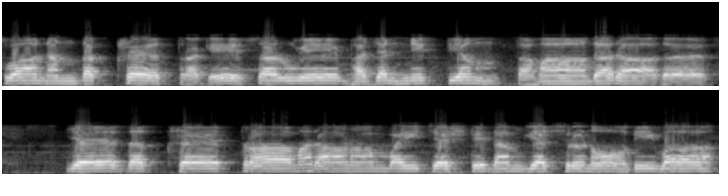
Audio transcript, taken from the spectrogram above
स्वानन्दक्षेत्रके सर्वे भजन्नित्यं तमादराद यदत्क्षेत्रामराणां वैचेष्टितं यशृणोति वा।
